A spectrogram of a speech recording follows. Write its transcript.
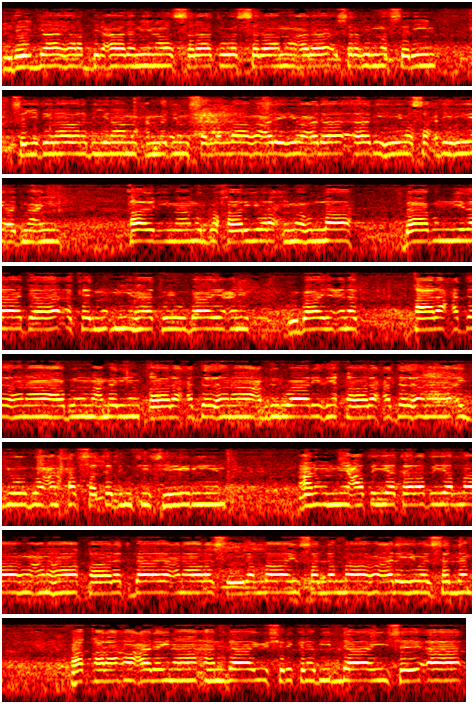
الحمد لله رب العالمين والصلاة والسلام على أشرف المرسلين سيدنا ونبينا محمد صلى الله عليه وعلى آله وصحبه أجمعين. قال الإمام البخاري رحمه الله باب إذا جاءك المؤمنات يبايعنك يبايعنك. قال حدثنا أبو معمر قال حدثنا عبد الوارث قال حدثنا أيوب عن حفصة بنت سيرين عن أم عطية رضي الله عنها قالت بايعنا رسول الله صلى الله عليه وسلم فقرأ علينا أن لا يشركن بالله شيئا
